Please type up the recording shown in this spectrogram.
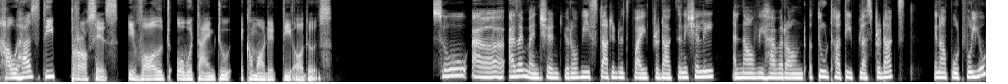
how has the process evolved over time to accommodate the orders? So, uh, as I mentioned, you know, we started with five products initially, and now we have around 230 plus products in our portfolio.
